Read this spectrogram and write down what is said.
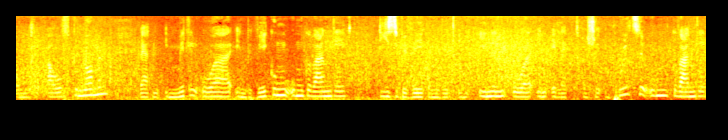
Ohrmuschel aufgenommen, werden im Mittelohr in Bewegung umgewandelt. Diese Bewegung wird im Innenohr in elektrische Impulse umgewandelt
